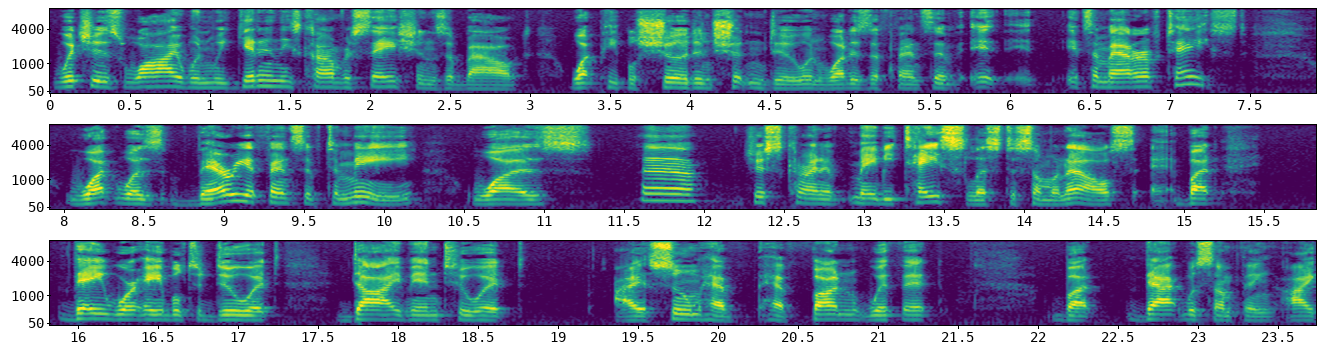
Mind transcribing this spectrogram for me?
which is why when we get in these conversations about what people should and shouldn't do and what is offensive, it, it, it's a matter of taste. What was very offensive to me was eh, just kind of maybe tasteless to someone else, but they were able to do it, dive into it, I assume have have fun with it, but that was something I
